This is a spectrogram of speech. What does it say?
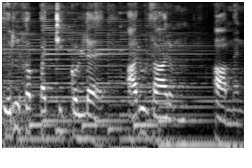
இறுக பற்றி கொள்ள அருள்தாரும். ஆமன்.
